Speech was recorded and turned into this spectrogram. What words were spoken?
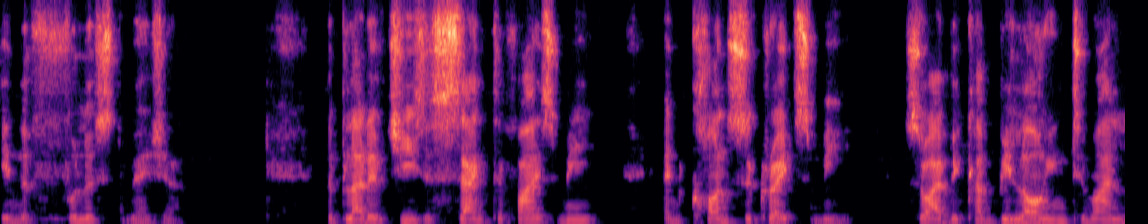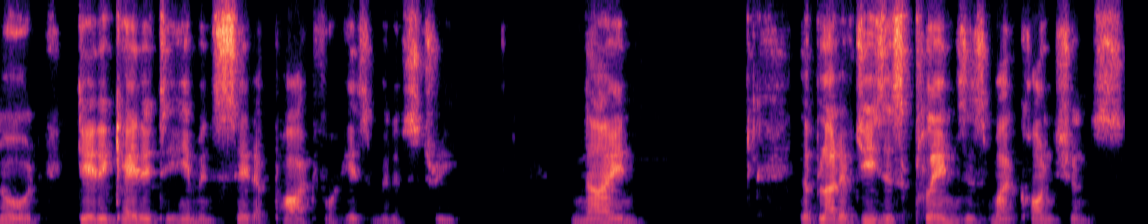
in the fullest measure. The blood of Jesus sanctifies me and consecrates me so I become belonging to my Lord, dedicated to Him and set apart for His ministry. 9. The blood of Jesus cleanses my conscience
